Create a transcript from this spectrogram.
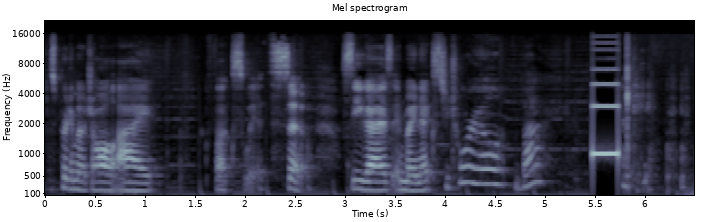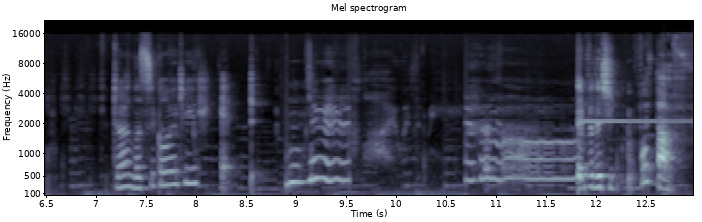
It's pretty much all I fucks with. So see you guys in my next tutorial. Bye. Okay. Did I listen all to? Shit. Fly with me. For the what the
